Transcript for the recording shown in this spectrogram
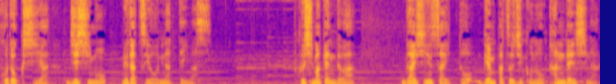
孤独死や自死も目立つようになっています。福島県では大震災と原発事故の関連死が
